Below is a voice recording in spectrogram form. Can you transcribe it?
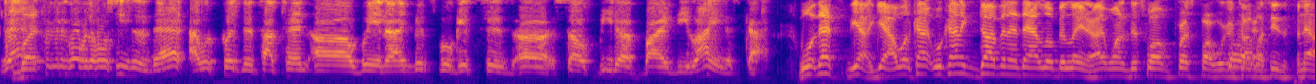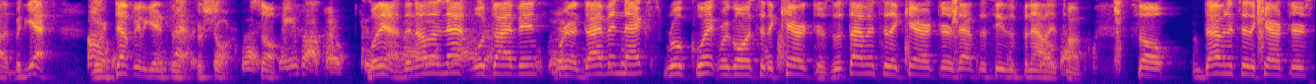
That, But- if we're gonna go over the whole season of that, I would put in the top ten uh, when uh, Invincible gets his uh, self beat up by the lioness guy. Well, that's yeah, yeah. We'll kind of, we'll kind of dive into that a little bit later. I wanted this one first part. We're gonna talk about season finale, but yes, Oh, we're definitely gonna get into that for sure. Right. So, Take us off, bro. 'Cause Well, yeah. Then other than that, we'll dive in. We're gonna dive in next, real quick. We're going to the characters. Let's dive into the characters after season finale talk. So, diving into the characters.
